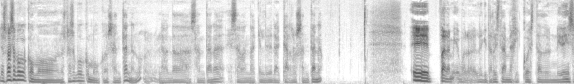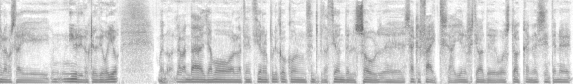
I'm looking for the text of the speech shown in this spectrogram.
Nos pasa un poco como, nos pasa un poco como con Santana, ¿no? La banda Santana, esa banda que lidera Carlos Santana. Eh, para mí, bueno, el guitarrista México-estadounidense, una cosa ahí, un híbrido que le digo yo, bueno, la banda llamó la atención al público con su interpretación del Soul eh, Sacrifice ahí en el Festival de Woodstock en el 69,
